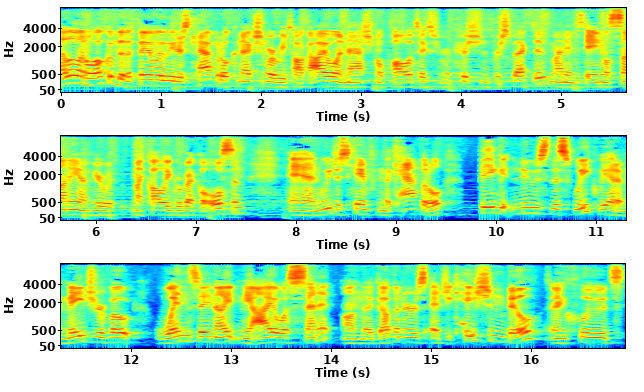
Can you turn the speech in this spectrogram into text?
Hello and welcome to the Family Leaders Capital Connection, where we talk Iowa and national politics from a Christian perspective. My name is Daniel Sunny. I'm here with my colleague Rebecca Olson, and we just came from the Capitol. Big news this week. We had a major vote Wednesday night in the Iowa Senate on the governor's education bill. It includes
